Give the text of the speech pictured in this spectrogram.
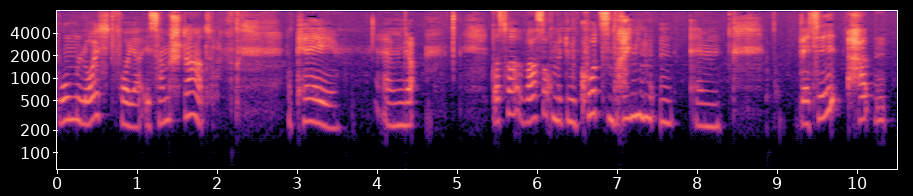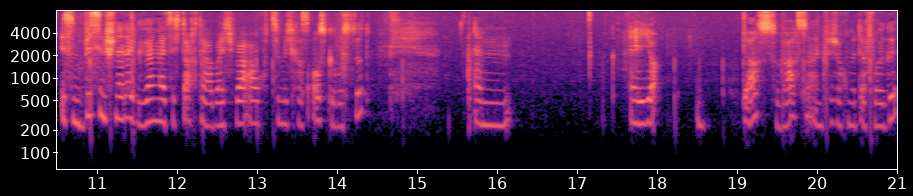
Boom, Leuchtfeuer ist am Start. Okay. Ähm, ja. Das war es auch mit dem kurzen 3 Minuten ähm, Battle hat, ist ein bisschen schneller gegangen, als ich dachte, aber ich war auch ziemlich krass ausgerüstet. Ähm, äh, ja, das war's eigentlich auch mit der Folge.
